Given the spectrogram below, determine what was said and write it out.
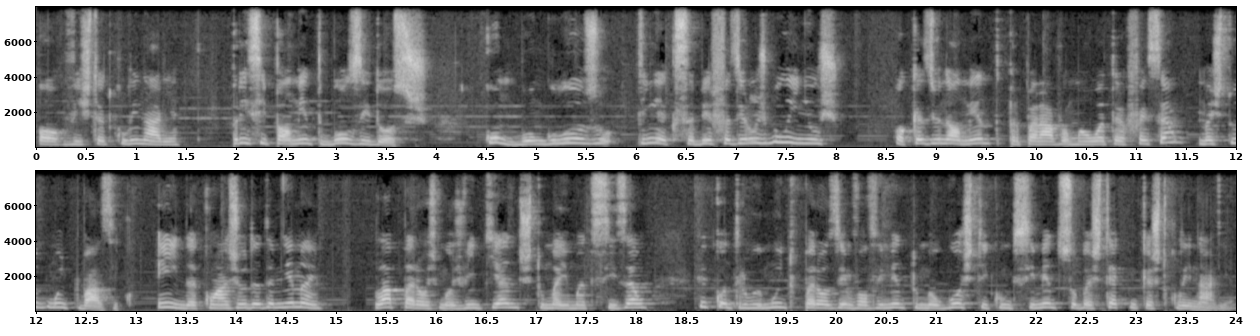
ou revista de culinária principalmente bolos e doces. Como bom goloso, tinha que saber fazer uns bolinhos. Ocasionalmente preparava uma outra refeição, mas tudo muito básico, ainda com a ajuda da minha mãe. Lá para os meus 20 anos, tomei uma decisão que contribuiu muito para o desenvolvimento do meu gosto e conhecimento sobre as técnicas de culinária.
